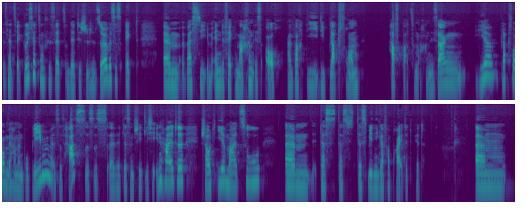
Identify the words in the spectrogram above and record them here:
das Netzwerkdurchsetzungsgesetz und der Digital Services Act, ähm, was sie im Endeffekt machen, ist auch einfach die, die Plattform haftbar zu machen. Sie sagen, hier Plattform, wir haben ein Problem, es ist Hass, es ist, äh, das sind schädliche Inhalte, schaut ihr mal zu, ähm, dass, dass das weniger verbreitet wird. Ähm,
